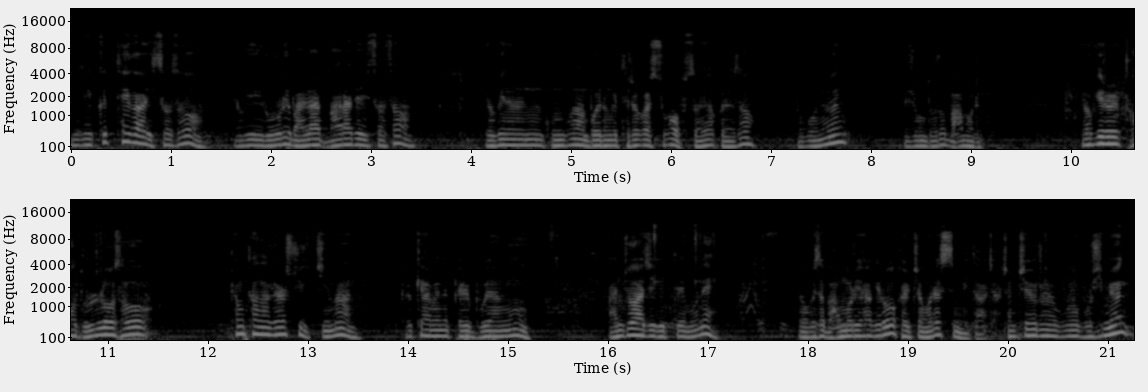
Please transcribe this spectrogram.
이게 끝에가 있어서 여기 롤이 말라, 말아져 있어서 여기는 공구나 뭐 이런 게 들어갈 수가 없어요. 그래서 요거는 이 정도로 마무리. 여기를 더 눌러서 평탄하게 할 수 있지만 그렇게 하면 벨 모양이 안 좋아지기 때문에 여기서 마무리하기로 결정을 했습니다. 자 전체적으로 보시면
